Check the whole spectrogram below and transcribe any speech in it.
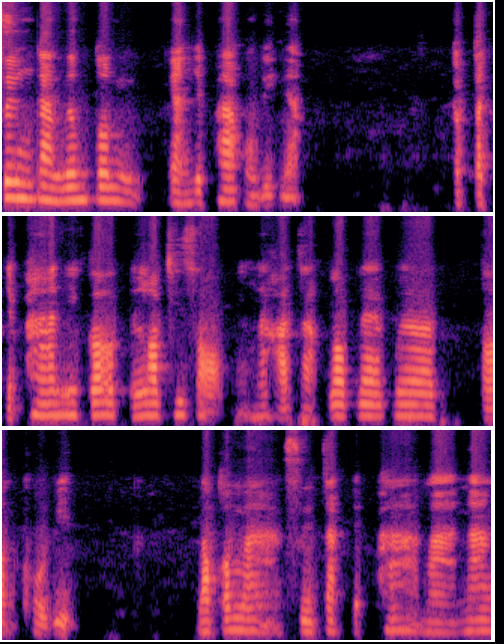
ซึ่งการเริ่มต้นงานเย็บผ้าของดิ๊กเนี่ย กับจักรเย็บผ้านี่ก็เป็นรอบที่สองนะคะ จากรอบแรกเมื่อตอนโควิด เราก็มาซื้อจักรเย็บผ้ามานั่ง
